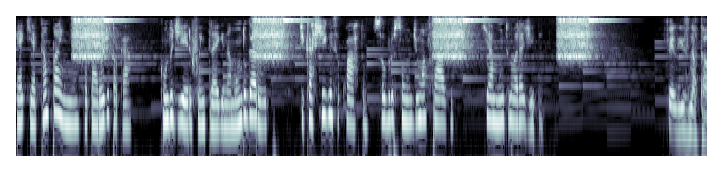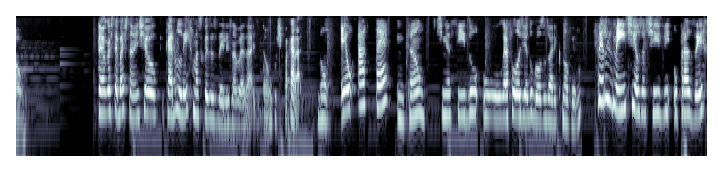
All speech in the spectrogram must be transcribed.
é que a campainha só parou de tocar quando o dinheiro foi entregue na mão do garoto, de castigo em seu quarto, sobre o som de uma frase que há muito não era dita. Feliz Natal. Então eu gostei bastante, eu quero ler mais coisas deles, na verdade. Então eu curti pra caralho. Bom, eu até então tinha sido o Grafologia do Gozo do Eric Novello. Felizmente eu já tive o prazer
